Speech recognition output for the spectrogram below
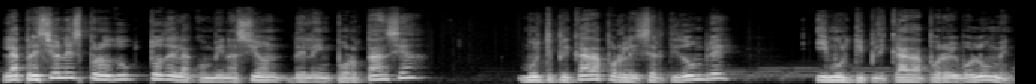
la presión es producto de la combinación de la importancia multiplicada por la incertidumbre y multiplicada por el volumen.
